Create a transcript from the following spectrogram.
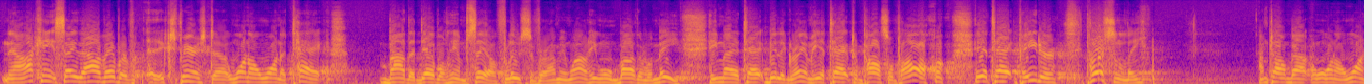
Now, I can't say that I've ever experienced a one on one attack by the devil himself, Lucifer. I mean, why he won't bother with me? He may attack Billy Graham. He attacked Apostle Paul. he attacked Peter personally. I'm talking about one on one.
